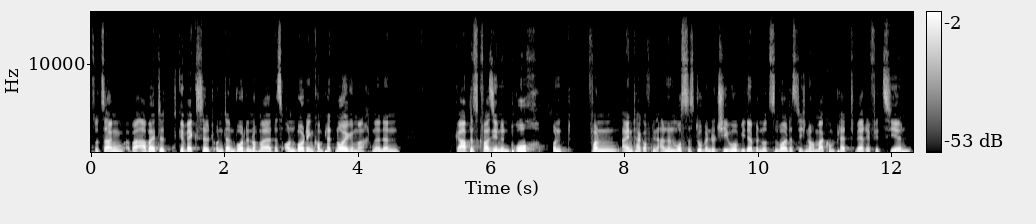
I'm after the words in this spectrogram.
sozusagen bearbeitet, gewechselt und dann wurde nochmal das Onboarding komplett neu gemacht. Ne? Dann gab es quasi einen Bruch und von einem Tag auf den anderen musstest du, wenn du Chivo wieder benutzen wolltest, dich nochmal komplett verifizieren.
